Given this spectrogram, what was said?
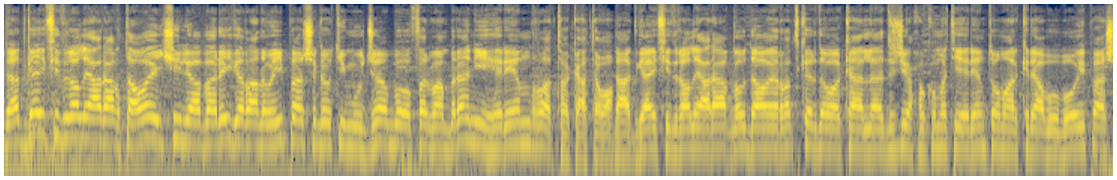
دادگای فیدراڵی عراق داوایەکی لەبارەی گەڕانەوەی پاشەکەوتی موجە بۆ فەرمانبرانی هەرێم ڕەتەکاتەوە دادگای فیدراڵی عراق ئەو داوای ڕەت کردەوە کە لە دژی حکوومەتی هەرێم تۆمارکرابوو بۆی پاش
